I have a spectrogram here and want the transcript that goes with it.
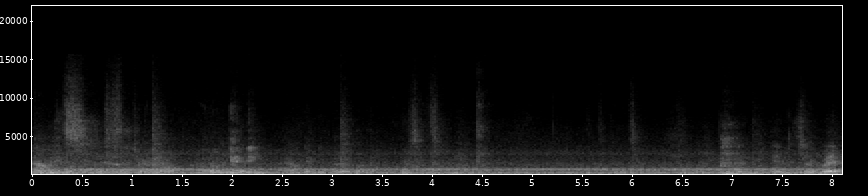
Now, it's, I don't get any, I don't get any better looking. And, and it's a red.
